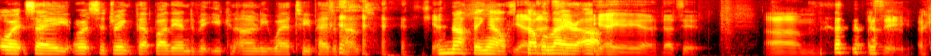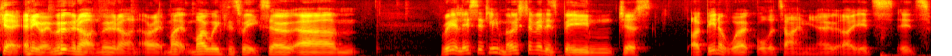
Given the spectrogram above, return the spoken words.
Or it's a or it's a drink that by the end of it you can only wear two pairs of pants. yeah, Nothing else. yeah, Double layer it, up. Yeah, yeah, yeah. That's it. Um, I see. Okay. Anyway, moving on. Moving on. All right. My my week this week. So, um, realistically, most of it has been just I've been at work all the time. You know, like it's it's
